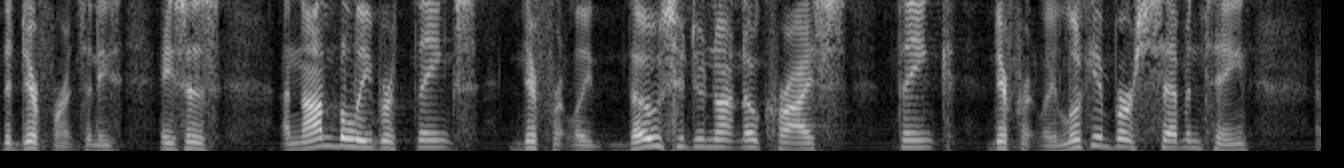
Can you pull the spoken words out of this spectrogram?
the difference. And he, he says, a non believer thinks differently. Those who do not know Christ think differently. Look at verse 17. Uh,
